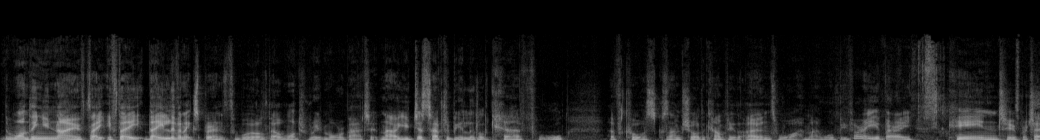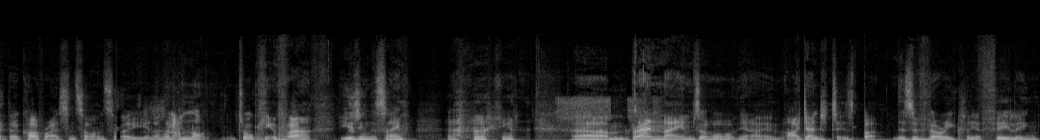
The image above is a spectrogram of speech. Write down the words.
the one thing you know if they if they they live and experience the world they'll want to read more about it. Now you just have to be a little careful of course because i'm sure the company that owns warhammer will be very very keen to protect their copyrights and so on so you know when i'm not talking about using the same uh, um, brand names or you know identities but there's a very clear feeling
